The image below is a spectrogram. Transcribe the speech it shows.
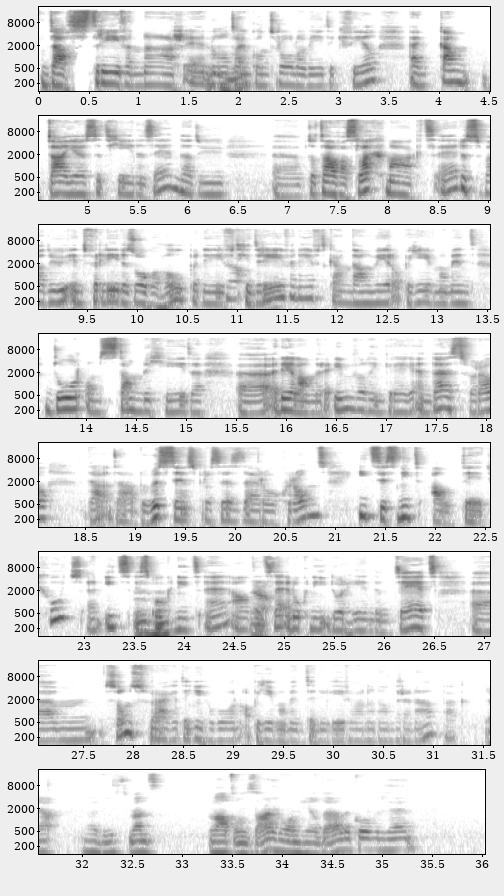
dat streven naar hè, nood Mhm. en controle, weet ik veel, dan kan dat juist hetgene zijn dat u eh, totaal van slag maakt. Hè? Dus wat u in het verleden zo geholpen heeft, Ja. gedreven heeft, kan dan weer op een gegeven moment door omstandigheden eh, een heel andere invulling krijgen. En dat is vooral dat, dat bewustzijnsproces daar ook rond. Iets is niet altijd goed en iets is Mhm. ook niet hè, altijd Ja. en ook niet doorheen de tijd. Ehm, soms vragen dingen gewoon op een gegeven moment in uw leven van een andere aanpak. Ja, dat is. Want laat ons daar gewoon heel duidelijk over zijn.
